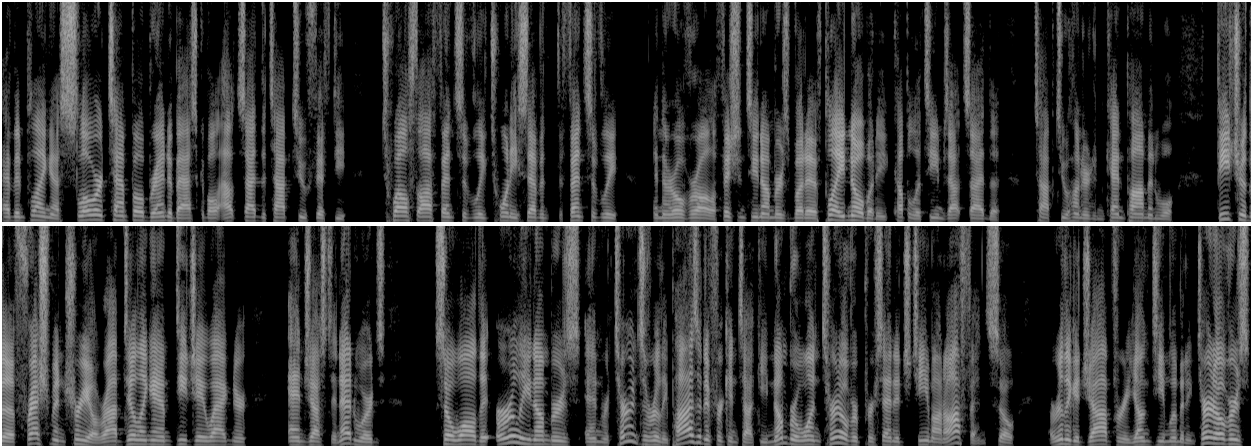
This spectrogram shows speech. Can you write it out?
have been playing a slower tempo brand of basketball outside the top 250, 12th offensively, 27th defensively in their overall efficiency numbers, but have played nobody. A couple of teams outside the top 200 in KenPom and will feature the freshman trio Rob Dillingham, DJ Wagner, and Justin Edwards. So while the early numbers and returns are really positive for Kentucky, number one turnover percentage team on offense. So a really good job for a young team limiting turnovers.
